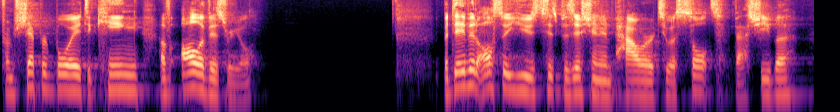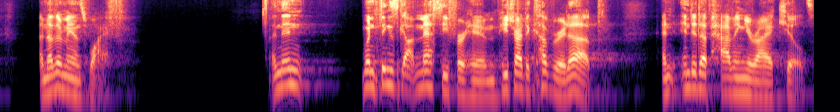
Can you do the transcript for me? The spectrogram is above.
From shepherd boy to king of all of Israel. But David also used his position and power to assault Bathsheba another man's wife. And then when things got messy for him, he tried to cover it up and ended up having Uriah killed.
